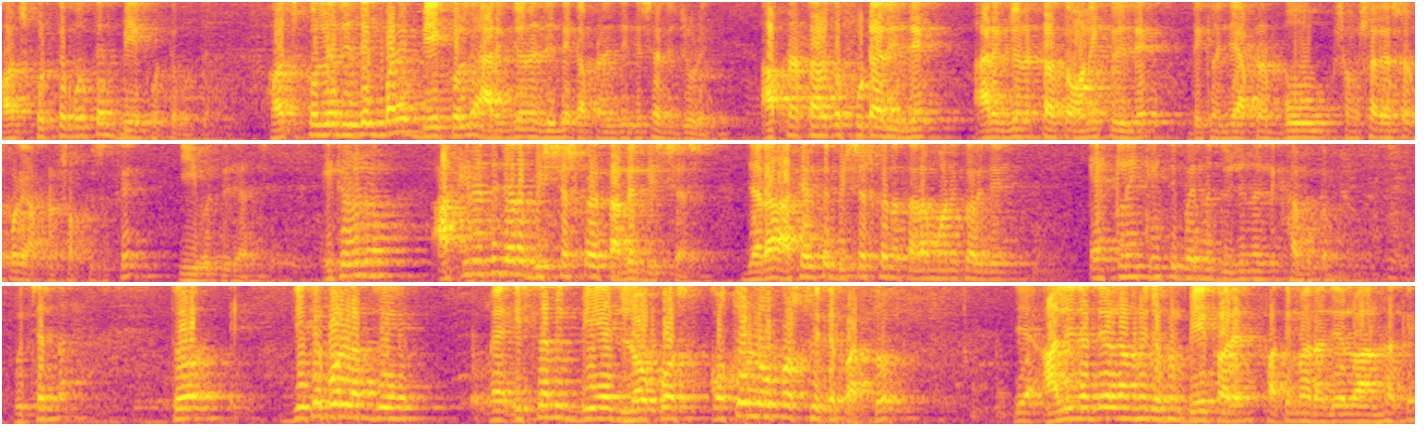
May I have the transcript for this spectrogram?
হজ করতে বলতেন, বিয়ে করতে বলতেন। হজ করলে রিজেক বাড়ে, বিয়ে করলে আরেকজনের রিজেক আপনার রিজেকের সাথে জুড়ে। আপনারটা হয়তো ফুটা রিজেক, আরেকজনেরটা হয়তো অনেক রিজেক। দেখলেন যে আপনার বউ সংসারে আসার পরে আপনার সবকিছুতে ই হতে যাচ্ছে। এটা হলো আখেরাতে যারা বিশ্বাস করে, তাদের বিশ্বাস। যারা আখেরাতে বিশ্বাস করে তারা মনে করে যে একলাই খেতে পারি না, দুজনে খাব কেমন? বুঝছেন না? তো যেটা বললাম যে ইসলামিক বিয়ের লো কস্ট কত লো কস্ট পারতো? যে আলী রাজিউল্লাহ যখন বিয়ে করেন, ফাতিমা রাজিউল্লাহ আনহাকে,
